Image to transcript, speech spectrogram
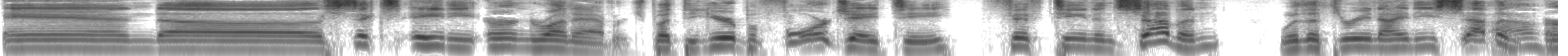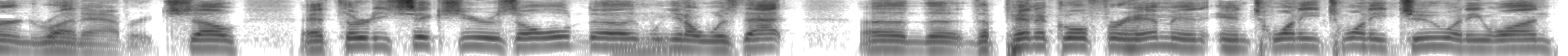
and uh, six eighty earned run average. But the year before, JT, fifteen and seven with a three ninety seven earned run average. So at thirty six years old, uh, you know, was that uh, the the pinnacle for him in in twenty twenty two when he won?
